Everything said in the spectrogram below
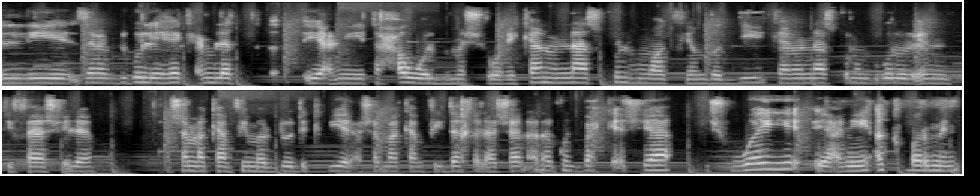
اللي زي ما بتقولي هيك عملت يعني تحول بمشروعي. كانوا الناس كلهم واقفين ضدي كانوا الناس كلهم بيقولوا لي انت فاشلة. عشان ما كان في مردود كبير عشان ما كان في دخل عشان أنا كنت بحكي أشياء شوي يعني أكبر من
